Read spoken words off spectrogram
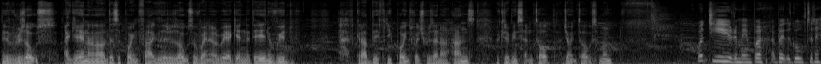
the results, again, another disappointing fact, the results have went our way again today. And if we'd grabbed the three points, which was in our hands, we could have been sitting top, joint top with someone. What do you remember about the goal today?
